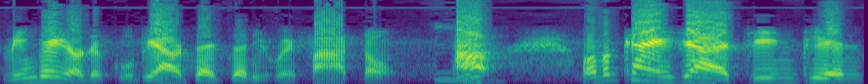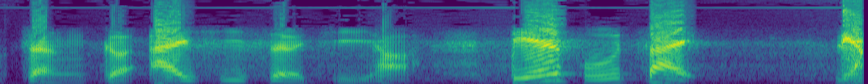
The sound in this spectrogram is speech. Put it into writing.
明天有的股票在这里会发动。嗯好，我们看一下今天整个 IC 设计哈，跌幅在两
